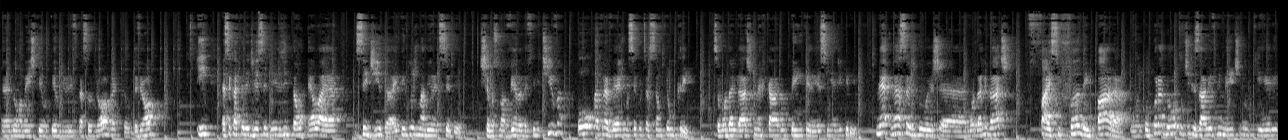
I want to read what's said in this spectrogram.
uh, normalmente tem o termo de verificação de obra, que é o TVO, e essa carteira de recebíveis, então, ela é cedida. Aí tem duas maneiras de ceder. Chama-se uma venda definitiva ou através de uma securitização, que é um CRI. São modalidades que o mercado tem interesse em adquirir. Nessas duas eh, modalidades, faz-se funding para o incorporador utilizar livremente no que ele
